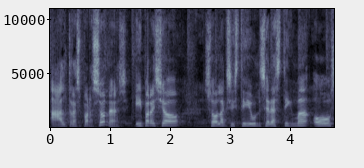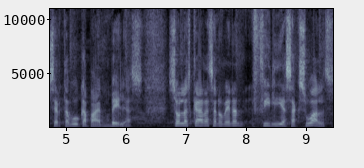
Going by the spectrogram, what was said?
a altres persones i per això sol existir un cert estigma o cert tabú cap a amb elles. Són les que ara s'anomenen fílies sexuals.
